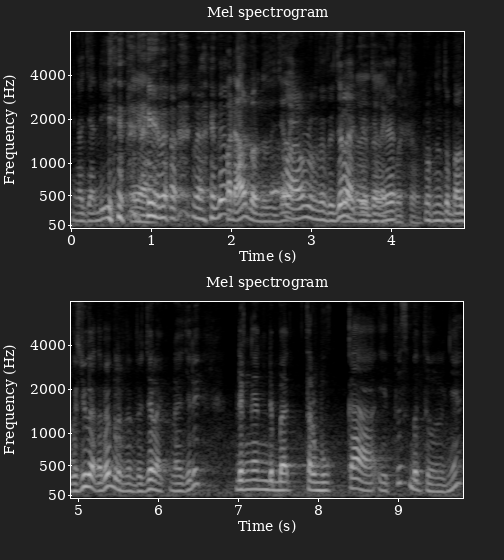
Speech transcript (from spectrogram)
nggak jadi Iya. gitu. nah itu Padahal belum tentu jelek. Padahal belum tentu jelek Belum tentu gitu jelek, ya. betul. belum tentu bagus juga tapi belum tentu jelek nah jadi dengan debat terbuka itu sebetulnya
